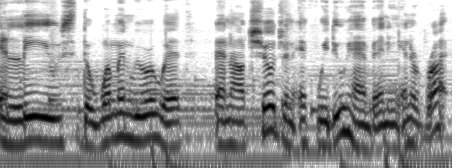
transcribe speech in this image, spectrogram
it leaves the women we were with and our children, if we do have any, in a rut.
